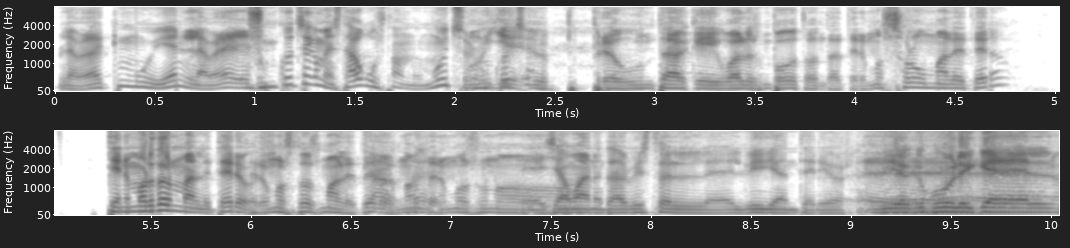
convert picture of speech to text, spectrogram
la verdad que muy bien. La verdad es un coche que me está gustando mucho. Oye, coche- eh, que igual es un poco tonta. ¿Tenemos solo un maletero? Tenemos dos maleteros. Tenemos dos maleteros, Claro, ¿no? eh, Tenemos uno... Eh, Jaume, ¿no te has visto el, el vídeo anterior? El Eh, vídeo que publiqué del...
